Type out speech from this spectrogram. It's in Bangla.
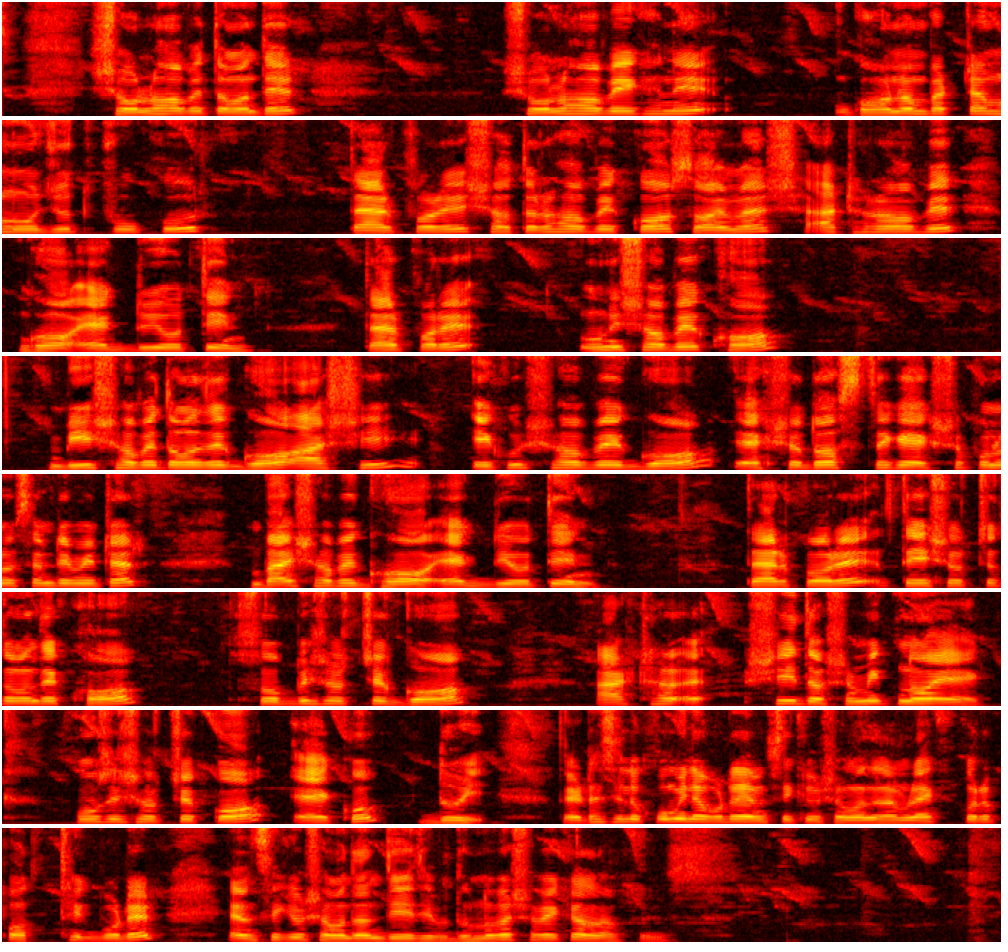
ষোলো হবে তোমাদের, ষোলো হবে এখানে, গ নম্বরটা মজুদ পুকুর, তারপরে সতেরো হবে ক, ছয় মাস, আঠারো হবে ঘ, এক, দুই ও তিন, তারপরে উনিশ হবে খ, বিশ হবে তোমাদের গ, আশি, একুশ হবে গ, একশো দশ থেকে একশো পনেরো সেন্টিমিটার, বাইশ হবে ঘ, এক, দুই ও তিন, তারপরে তেইশ হচ্ছে তোমাদের খ, চব্বিশ হচ্ছে গ আঠাশি দশমিক নয় এক। পঁচিশ হচ্ছে ক, এক ও দুই। তো এটা ছিল কুমিল্লা বোর্ডের এমসিকিউ সমাধান। আমরা এক করে প্রত্যেক বোর্ডের এমসিকিউ সমাধান দিয়ে দিব। ধন্যবাদ সবাইকে, আল্লাহ হাফিজ।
